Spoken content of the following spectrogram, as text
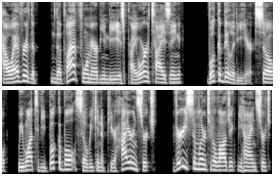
However, the, the platform Airbnb is prioritizing bookability here. So we want to be bookable so we can appear higher in search, very similar to the logic behind search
